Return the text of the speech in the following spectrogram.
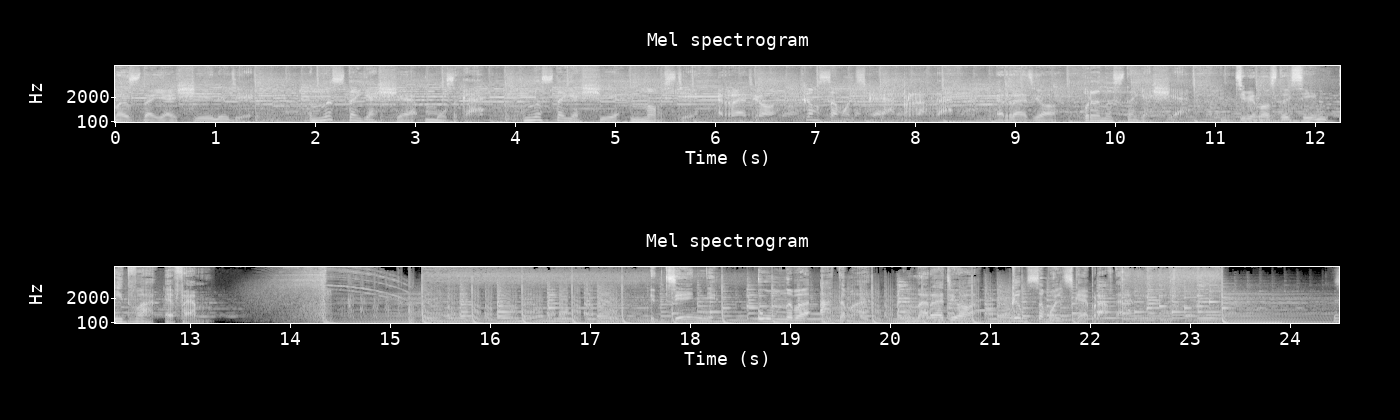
Настоящие люди. Настоящая музыка. Настоящие новости. Радио «Комсомольская правда». Радио про настоящее. 97,2 FM. эм. День умного атома. На радио «Комсомольская правда».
